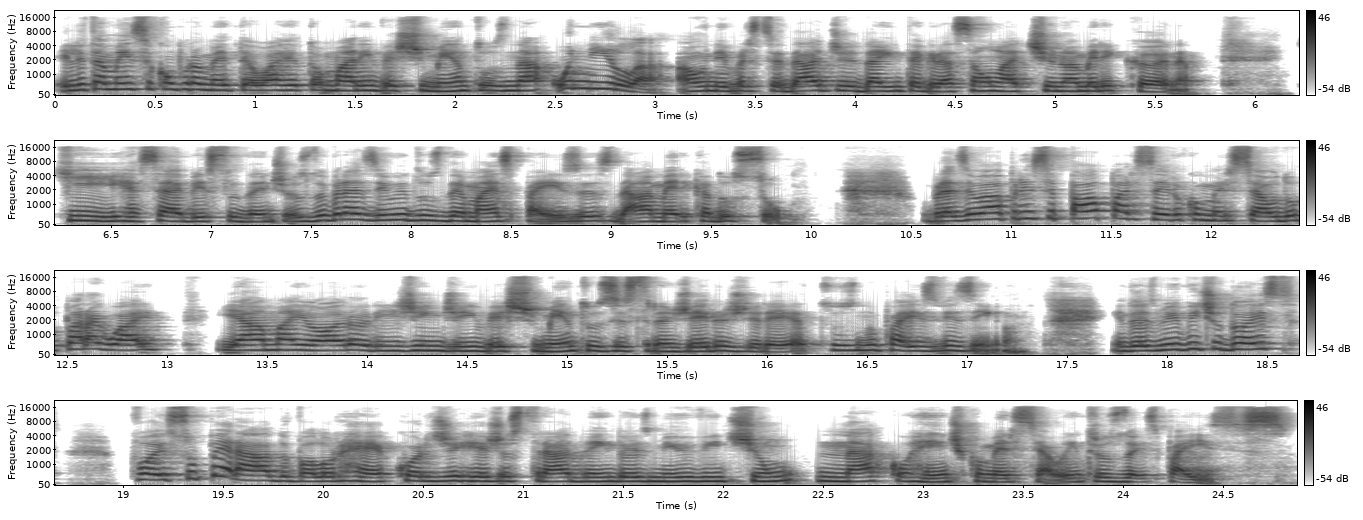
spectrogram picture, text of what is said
Ele também se comprometeu a retomar investimentos na UNILA, a Universidade da Integração Latino-Americana, que recebe estudantes do Brasil e dos demais países da América do Sul. O Brasil é o principal parceiro comercial do Paraguai e é a maior origem de investimentos estrangeiros diretos no país vizinho. Em 2022, foi superado o valor recorde registrado em 2021 na corrente comercial entre os dois países.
